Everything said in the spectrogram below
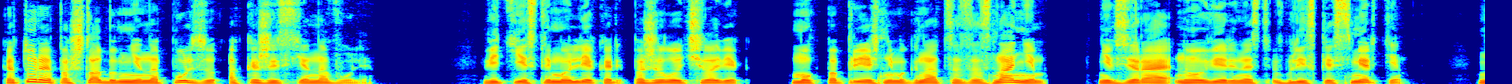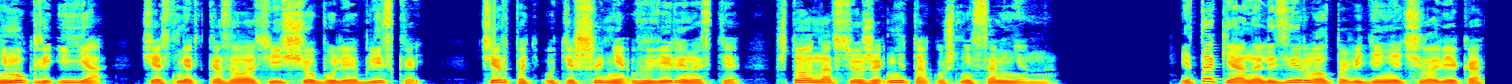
которая пошла бы мне на пользу, окажись я на воле. Ведь если мой лекарь, пожилой человек, мог по-прежнему гнаться за знанием, невзирая на уверенность в близкой смерти, не мог ли и я, чья смерть казалась еще более близкой, черпать утешение в уверенности, что она все же не так уж несомненна. Итак, я анализировал поведение человека,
